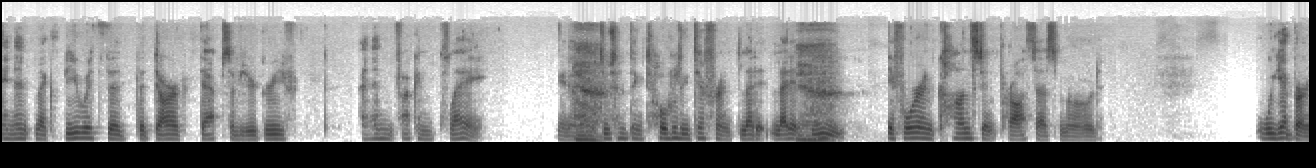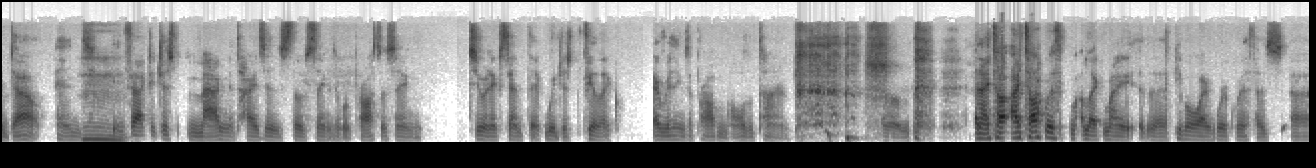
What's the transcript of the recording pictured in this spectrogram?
and then like be with the the dark depths of your grief and then fucking play you know yeah. do something totally different let it let it yeah. be if we're in constant process mode we get burnt out and mm. in fact it just magnetizes those things that we're processing to an extent that we just feel like everything's a problem all the time um, and i talk i talk with like my the people i work with as uh,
